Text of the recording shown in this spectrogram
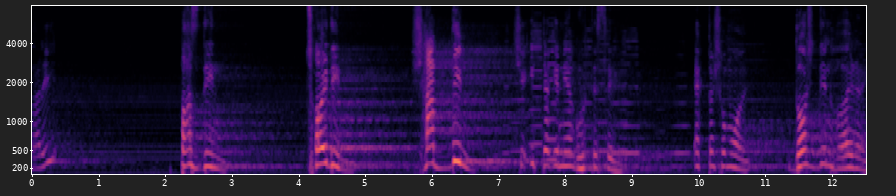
ভারী। পাঁচ দিন, ছয় দিন, সাত দিন সে ইটটাকে নিয়ে ঘুরতেছে। একটা সময় দশ দিন হয় নাই,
